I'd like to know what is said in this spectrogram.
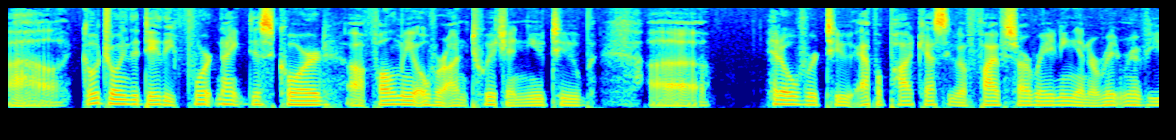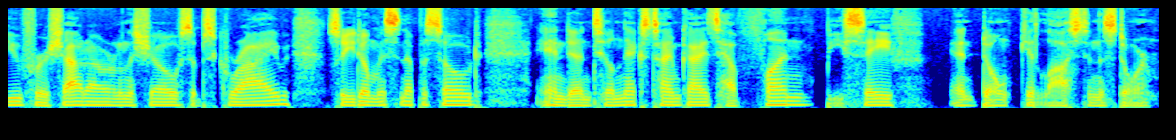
uh, go join the daily fortnite discord. Uh, follow me over on twitch and youtube. Uh, head over to apple podcasts leave a five star rating and a written review for a shout out on the show. Subscribe so you don't miss an episode. And until next time guys have fun be safe and don't get lost in the storm.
